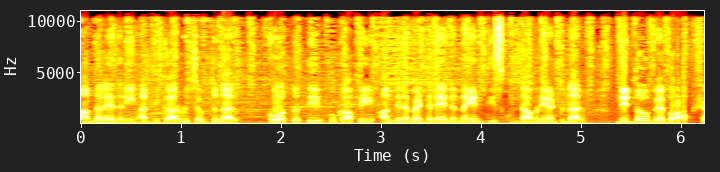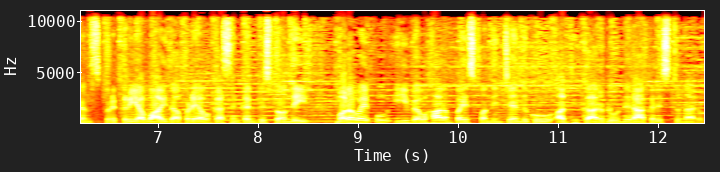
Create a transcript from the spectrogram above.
అందలేదని అధికారులు చెబుతున్నారు. కోర్టు తీర్పు కాపీ అందిన వెంటనే నిర్ణయం తీసుకుంటామని అంటున్నారు. దీంతో వెబ్ ఆప్షన్స్ ప్రక్రియ వాయిదా పడే అవకాశం కనిపిస్తోంది. మరోవైపు ఈ వ్యవహారంపై స్పందించేందుకు అధికారులు నిరాకరిస్తున్నారు.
